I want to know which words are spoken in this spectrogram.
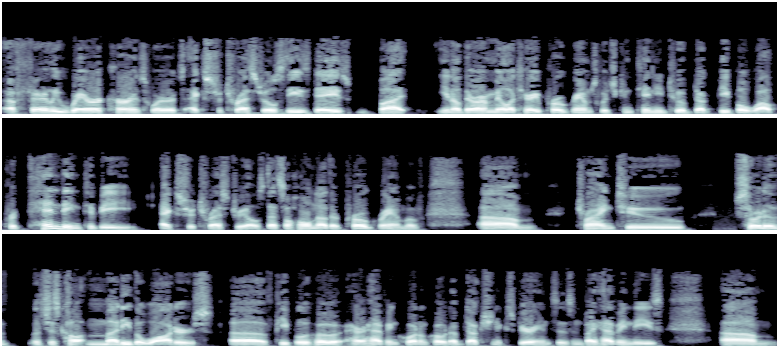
a fairly rare occurrence where it's extraterrestrials these days, but you know, there are military programs which continue to abduct people while pretending to be extraterrestrials. That's a whole nother program of um, trying to sort of let's just call it muddy the waters of people who are having quote unquote abduction experiences. And by having these um,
